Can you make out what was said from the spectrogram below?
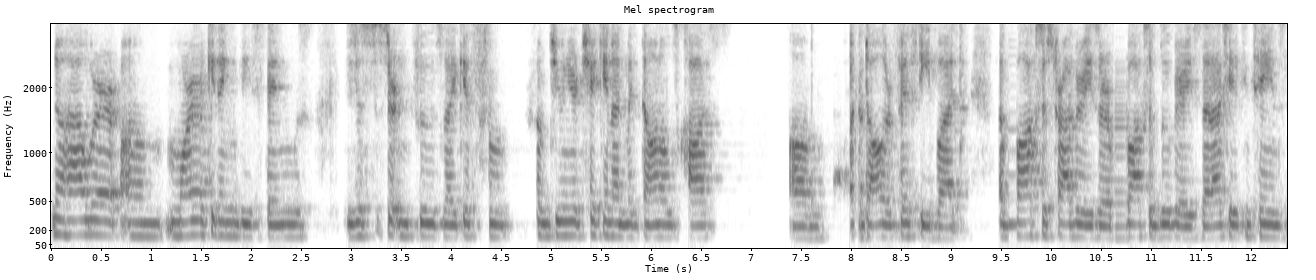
you know, how we're um, marketing these things, just certain foods. Like if from, from junior chicken at McDonald's costs um, a dollar fifty, but a box of strawberries or a box of blueberries that actually contains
